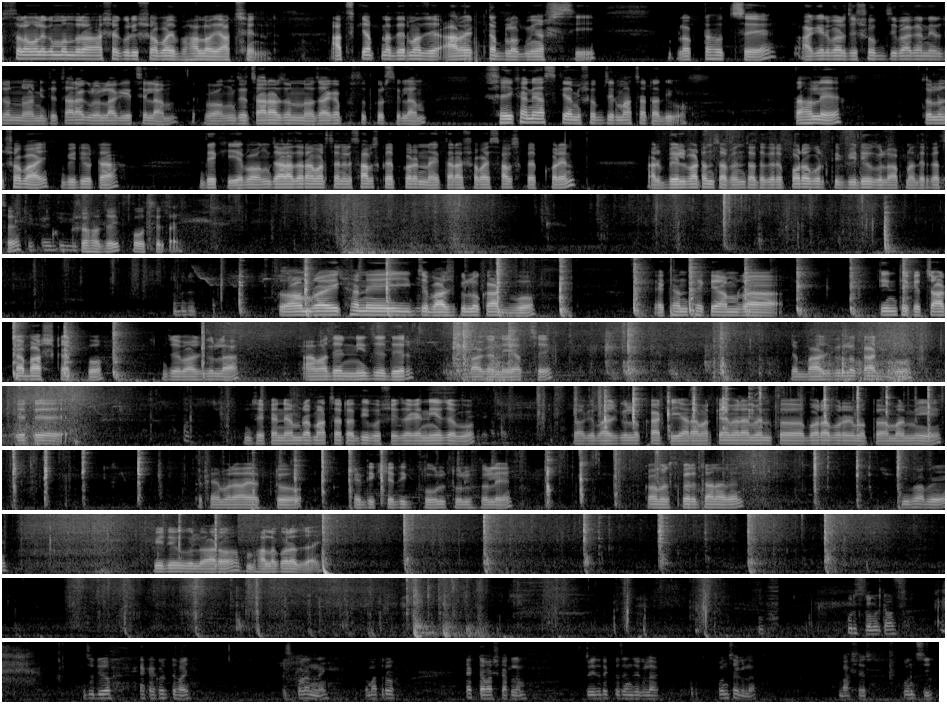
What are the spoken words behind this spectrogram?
আসসালামু আলাইকুম বন্ধুরা, আশা করি সবাই ভালোই আছেন। আজকে আপনাদের মাঝে আরও একটা ব্লগ নিয়ে আসছি। ব্লগটা হচ্ছে আগেরবার যে সবজি বাগানের জন্য আমি যে চারাগুলো লাগিয়েছিলাম এবং যে চারার জন্য জায়গা প্রস্তুত করছিলাম, সেইখানে আজকে আমি সবজির মাচাটা দিব। তাহলে চলুন সবাই ভিডিওটা দেখি এবং যারা যারা আমার চ্যানেল সাবস্ক্রাইব করেন নাই, তারা সবাই সাবস্ক্রাইব করেন। আর বেল বাটন চাপেন যাতে করে পরবর্তী ভিডিওগুলো আপনাদের কাছে খুব সহজেই পৌঁছে যায়। তো আমরা এখানে এই যে বাঁশগুলো কাটবো, এখান থেকে আমরা তিন থেকে চারটা বাঁশ কাটবো। যে বাঁশগুলা আমাদের নিজেদের বাগানে আছে বাঁশগুলো কাটবো, কেটে যেখানে আমরা মাচাটা দিব সেই জায়গায় নিয়ে যাব। তো আগে বাঁশগুলো কাটি, আর আমার ক্যামেরাম্যান তো বরাবরের মতো আমার মেয়ে। তো ক্যামেরা একটু এদিক সেদিক ভুল টুল হলে কমেন্টস করে জানাবেন কীভাবে ভিডিওগুলো আরও ভালো করা যায়। পরিশ্রমের কাজ যদিও একা করতে হয় কিছু করার নাই। তো মাত্র একটা বাঁশ কাটলাম। তো এই যে দেখতেছেন যেগুলা কঞ্চাগুলা বাঁশের কঞ্চি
